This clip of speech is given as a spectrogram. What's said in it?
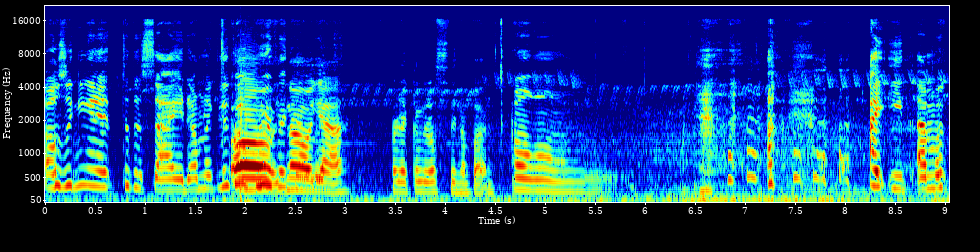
I was looking at it to the side. I'm like, look how Oh perfect. no, yeah, or like a little cinnabon. Oh. I eat. I'm gonna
